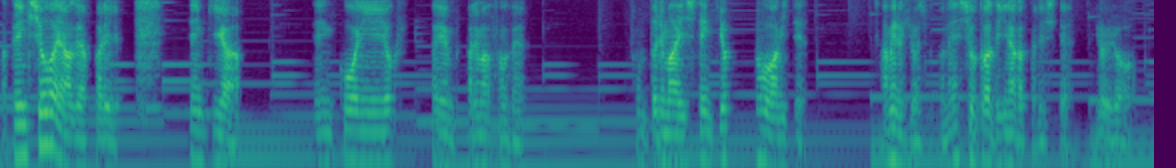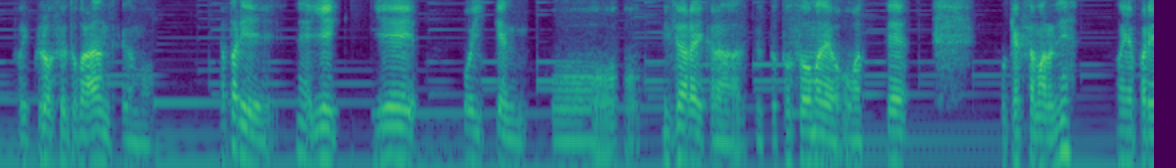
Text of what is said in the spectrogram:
まあ、天気商売なので、やっぱり、天気が、天候によく左右されますので、本当に毎日天気予報は見て、雨の日はちょっとね、仕事ができなかったりして、いろいろ、そういう苦労するところあるんですけども、やっぱりね、家、家を一軒、こう、水洗いからずっと塗装まで終わって、お客様のね、まあ、やっぱり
